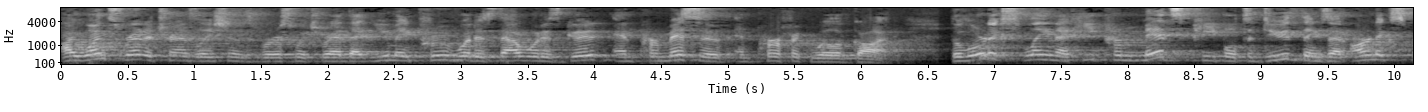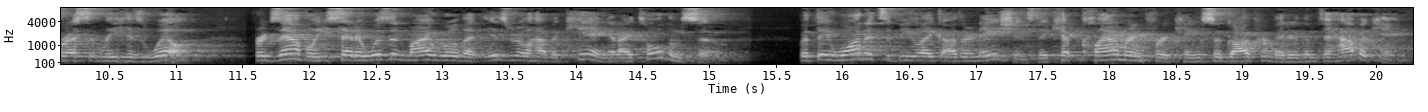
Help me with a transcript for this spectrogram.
I once read a translation of this verse which read that you may prove what is that what is good and permissive and perfect will of God. The Lord explained that He permits people to do things that aren't expressly His will. For example, He said, It wasn't my will that Israel have a king, and I told them so. But they wanted to be like other nations. They kept clamoring for a king, so God permitted them to have a king.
